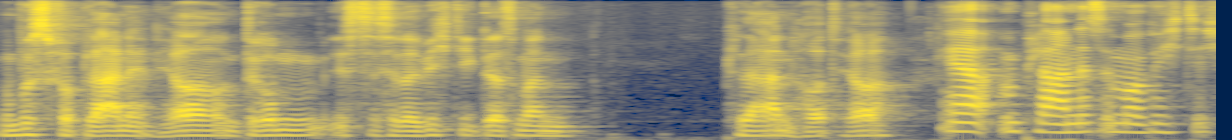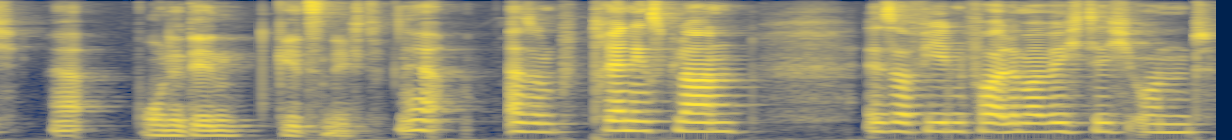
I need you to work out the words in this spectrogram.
man muss verplanen, ja. Und darum ist es ja da wichtig, dass man einen Plan hat, ja. Ja, ein Plan ist immer wichtig, ja. Ohne den geht es nicht. Ja, also ein Trainingsplan ist auf jeden Fall immer wichtig und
